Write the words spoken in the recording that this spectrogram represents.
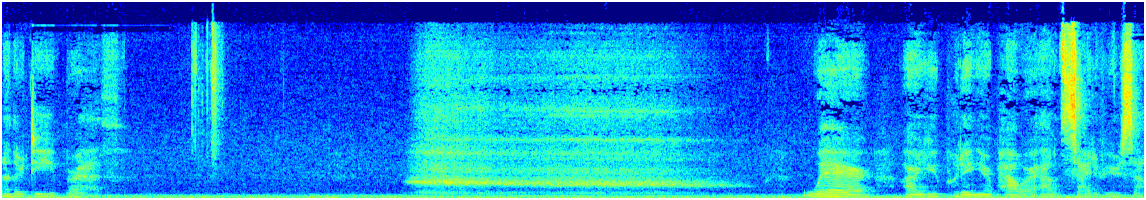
Another deep breath. Where are you putting your power outside of yourself?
